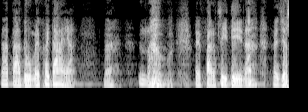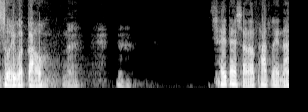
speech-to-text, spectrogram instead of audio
หน้าตาดูไม่ค่อยได้อะนะเราไปฟังซีดีนะ มันจะสวยกว่าเก่านะใช้ได้สารพัดเลยนะ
